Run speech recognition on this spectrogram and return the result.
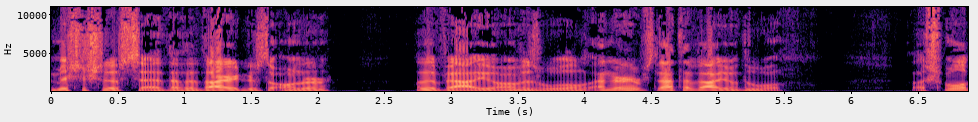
The Mishnah should have said that the dyer gives the owner the value of his wool and herbs, not the value of the wool. Shmuel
